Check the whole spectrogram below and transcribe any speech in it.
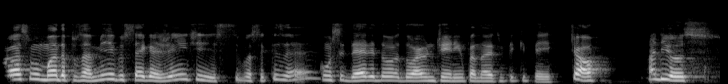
o próximo, manda pros amigos, segue a gente. E se você quiser, considere do- doar um dinheirinho pra nós no PicPay. Tchau. Adiós.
